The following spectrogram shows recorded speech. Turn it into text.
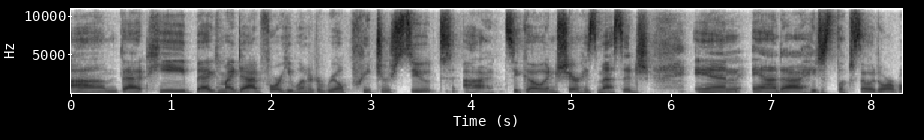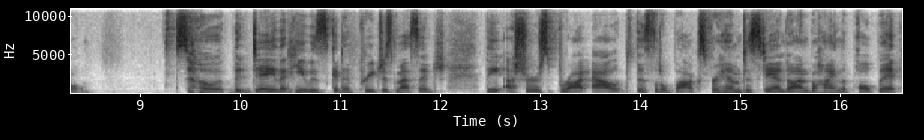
um, that he begged my dad for. He wanted a real preacher suit uh, to go and share his message. And, and uh, he just looked so adorable. So, the day that he was going to preach his message, the ushers brought out this little box for him to stand on behind the pulpit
